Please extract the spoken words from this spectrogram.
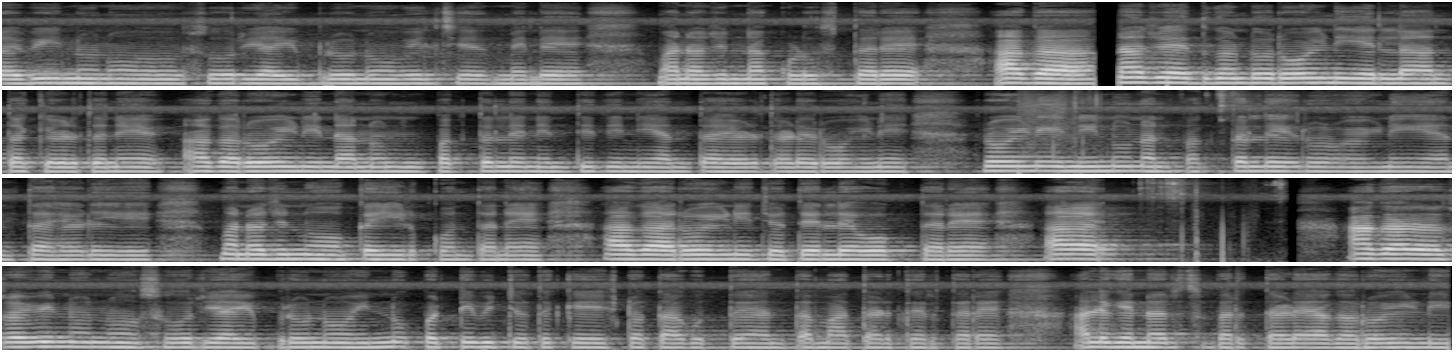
ರವಿನೂ ಸೂರ್ಯ ಇಬ್ಬರೂ ವೀಲ್ ಚೇರ್ ಮೇಲೆ ಮನೋಜನ್ನ ಕುಳಿಸ್ತಾರೆ. ಆಗ ಮನೋಜ ಎದ್ಕೊಂಡು, ರೋಹಿಣಿ ಎಲ್ಲ ಅಂತ ಕೇಳ್ತಾನೆ. ಆಗ ರೋಹಿಣಿ, ನಾನು ನಿನ್ನ ಪಕ್ಕದಲ್ಲೇ ನಿಂತಿದ್ದೀನಿ ಅಂತ ಹೇಳ್ತಾಳೆ ರೋಹಿಣಿ. ರೋಹಿಣಿ, ನೀನು ನನ್ನ ಪಕ್ಕದಲ್ಲೇ ಇರು ರೋಹಿಣಿ ಅಂತ ಹೇಳಿ ಮನೋಜನು ಕೈ ಹಿಡ್ಕೊತಾನೆ. ಆಗ ರೋಹಿಣಿ ಜೊತೆಯಲ್ಲೇ ಹೋಗ್ತಾರೆ. ಆಗ ರವಿನೂ ಸೂರ್ಯ ಇಬ್ಬರೂ ಇನ್ನೂ ಪಟ್ಟಿ ಬಿಚ್ಚೋದಕ್ಕೆ ಎಷ್ಟೊತ್ತಾಗುತ್ತೆ? ಅಂತ ಮಾತಾಡ್ತಿರ್ತಾರೆ. ಅಲ್ಲಿಗೆ ನರ್ಸ್ ಬರ್ತಾಳೆ. ಆಗ ರೋಹಿಣಿ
